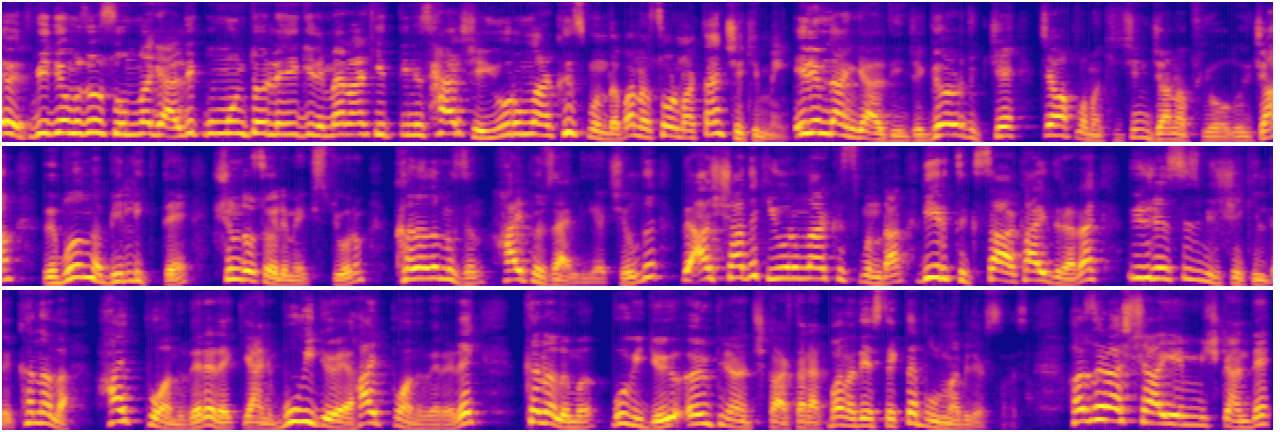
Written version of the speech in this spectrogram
Evet videomuzun sonuna geldik. Bu monitörle ilgili merak ettiğiniz her şeyi yorumlar kısmında bana sormaktan çekinmeyin. Elimden geldiğince gördükçe cevaplamak için can atıyor olacağım. Ve bununla birlikte şunu da söylemek istiyorum. Kanalımızın hype özelliği açıldı ve aşağıdaki yorumlar kısmından bir tık sağa kaydırarak ücretsiz bir şekilde kanala hype puanı vererek yani bu videoya hype puanı vererek kanalımı, bu videoyu ön plana çıkartarak bana destekte bulunabilirsiniz. Hazır aşağıya inmişken de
